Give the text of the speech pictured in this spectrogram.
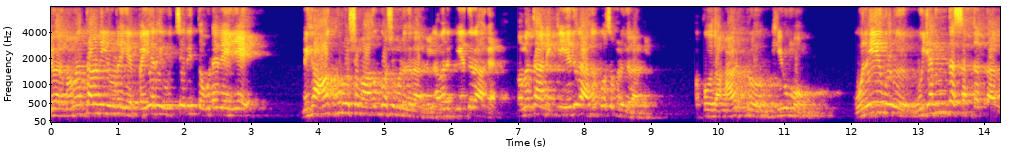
இவர் மமதானியுடைய பெயரை உச்சரித்த உடனேயே மிக ஆக்ரோஷமாக கோஷமிடுகிறார்கள். அவருக்கு எதிராக மமதானிக்கு எதிராக கோஷமிடுகிறார்கள். அப்போது ஆண்ட்ரோ கியூமோ ஒரே ஒரு உயர்ந்த சத்தத்தால்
